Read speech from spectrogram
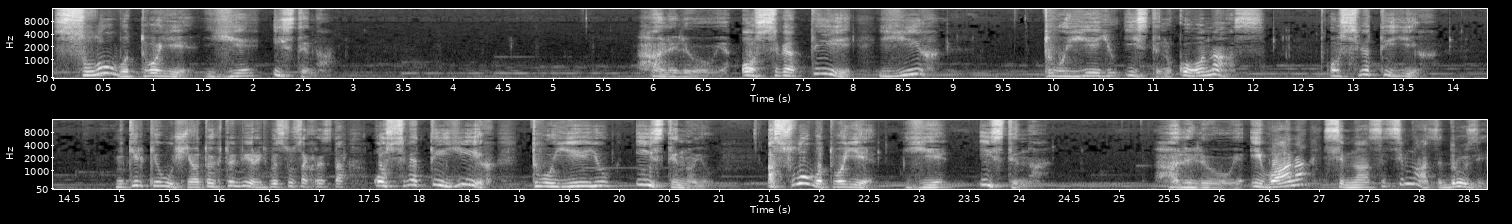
Слово Твоє є істина. Халілюя. Освяти їх Твоєю істину. Кого нас? Освяти їх. Не тільки учні, а той, хто вірить в Ісуса Христа, освяти їх Твоєю істиною. А Слово Твоє є істина. Халілюя. Івана 17.17, 17, друзі.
